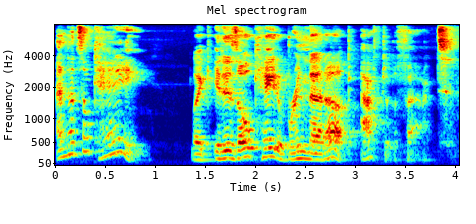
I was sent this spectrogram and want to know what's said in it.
And that's okay. Like it is okay to bring that up after the fact.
